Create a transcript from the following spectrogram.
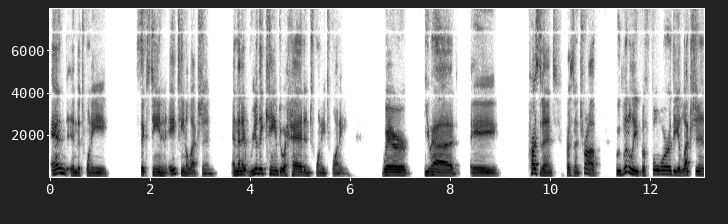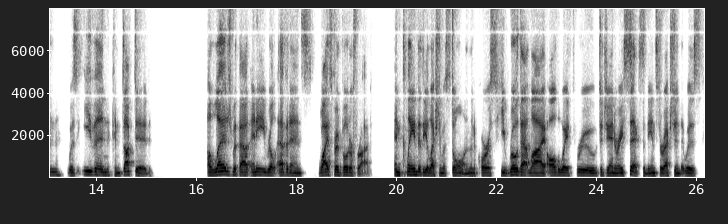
and in the 2016 and 18 election. And then it really came to a head in 2020, where you had a president, President Trump, who literally before the election was even conducted, alleged without any real evidence widespread voter fraud and claimed that the election was stolen. And then, of course, he rode that lie all the way through to January 6th and the insurrection that was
